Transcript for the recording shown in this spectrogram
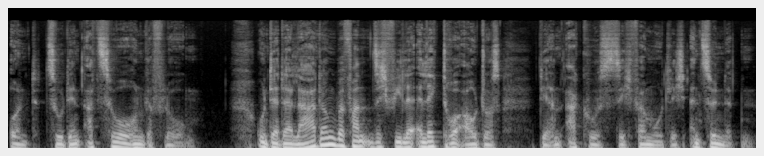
und zu den Azoren geflogen. Unter der Ladung befanden sich viele Elektroautos, deren Akkus sich vermutlich entzündeten.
